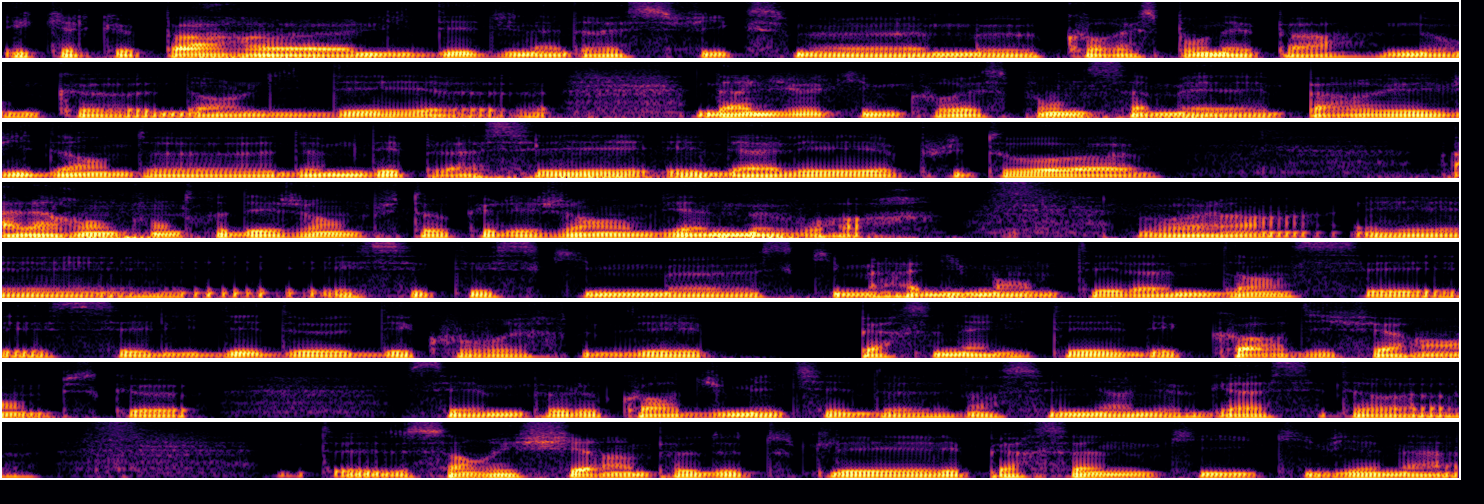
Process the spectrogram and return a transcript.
et, quelque part, euh, l'idée d'une adresse fixe me, me correspondait pas. Donc, dans l'idée d'un lieu qui me corresponde, ça m'est paru évident de, de me déplacer et d'aller plutôt à la rencontre des gens plutôt que les gens viennent me voir. Voilà. Et, c'était ce qui me, ce qui m'a alimenté là-dedans, c'est, l'idée de découvrir des personnalités, des corps différents, puisque c'est un peu le corps du métier d'enseignant yoga, c'est de, de, s'enrichir un peu de toutes les, personnes qui, viennent à,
